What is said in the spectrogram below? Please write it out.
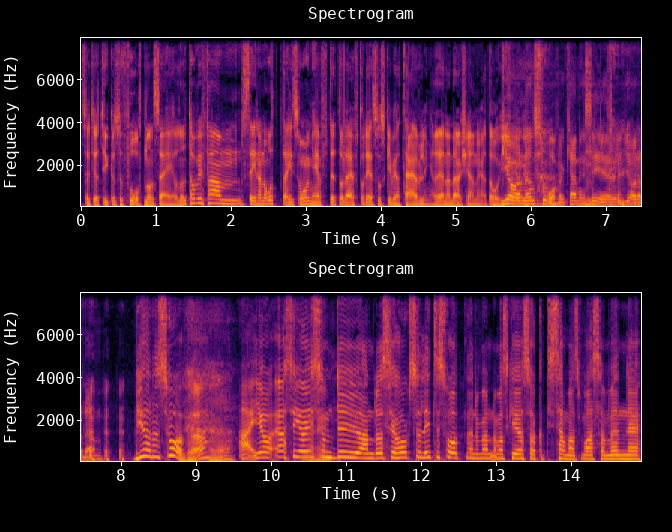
Så att jag tycker så fort någon säger nu tar vi fram sidan åtta i sånghäftet och efter det så ska vi ha tävlingar. Redan där känner jag att oj, oj, oj. Björnen sover, kan ni se er göra den? Björnen sover? Ja. jag, alltså jag är som du Anders, jag har också lite svårt när man, när man ska göra saker tillsammans med massa, men eh,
